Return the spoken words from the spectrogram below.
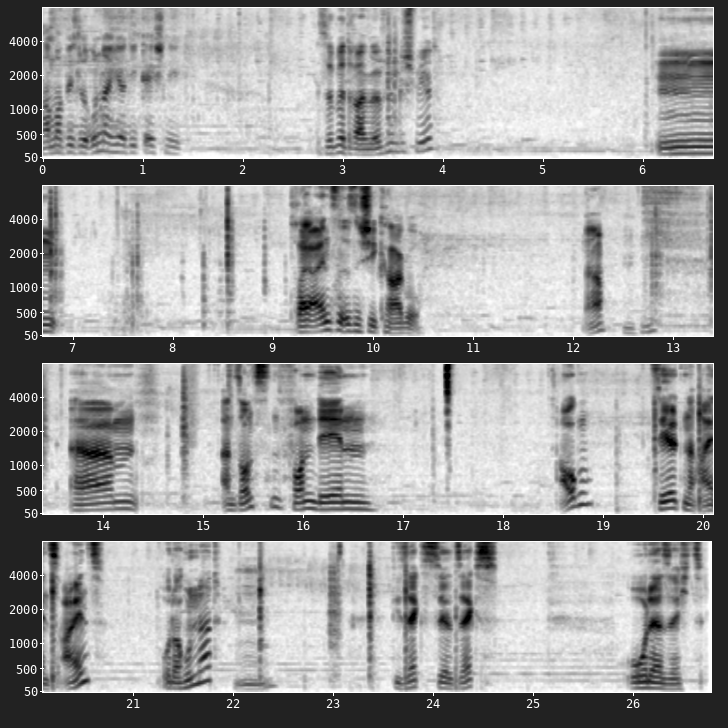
Fahr mal ein bisschen runter hier die Technik. Es wird mit drei Würfeln gespielt. Mm. Drei Einsen ist ein Chicago. Ja. Ähm, ansonsten von den Augen zählt eine 1 1 oder 100. Die 6 zählt 6 oder 60.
